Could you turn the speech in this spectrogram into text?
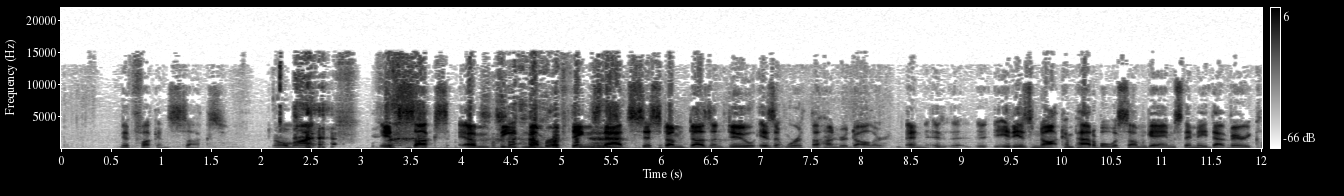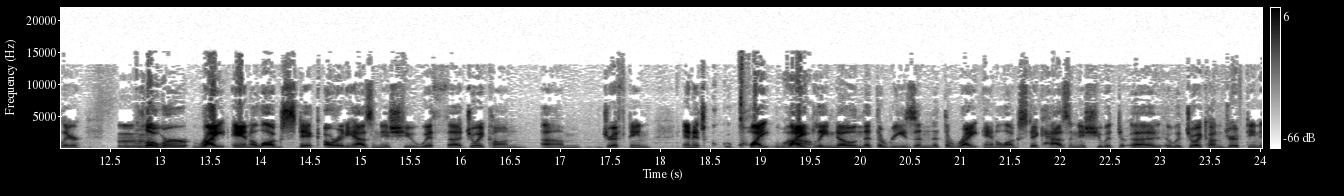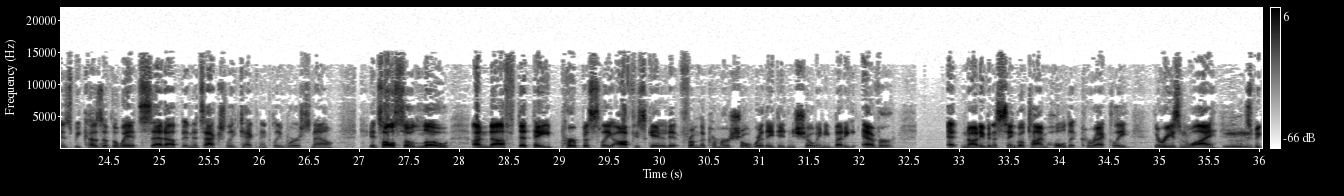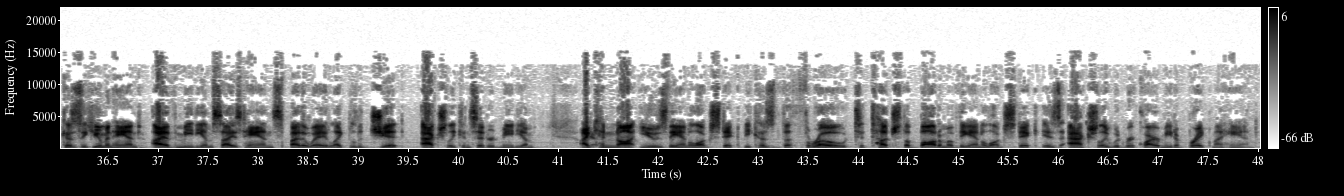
It fucking sucks. Oh my. it sucks. Um, the number of things that system doesn't do isn't worth the hundred dollar, and it, it is not compatible with some games. They made that very clear. Mm-hmm. Lower right analog stick already has an issue with uh, Joy-Con um, drifting, and it's quite wow. widely known that the reason that the right analog stick has an issue with uh, with Joy-Con drifting is because of the way it's set up, and it's actually technically worse now. It's also mm-hmm. low enough that they purposely obfuscated it from the commercial, where they didn't show anybody ever not even a single time hold it correctly. The reason why mm. is because the human hand, I have medium sized hands, by the way, like legit, actually considered medium. I cannot use the analog stick because the throw to touch the bottom of the analog stick is actually would require me to break my hand,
